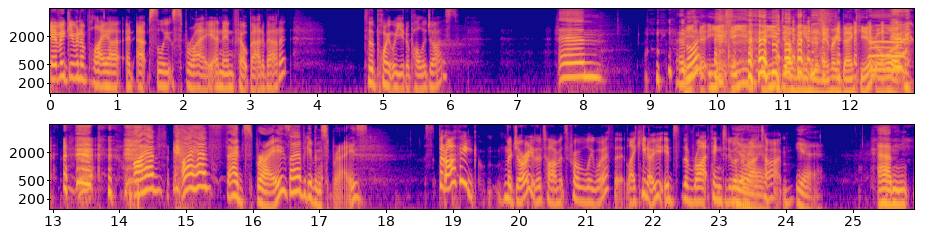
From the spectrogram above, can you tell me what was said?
ever given a player an absolute spray and then felt bad about it? To the point where you'd apologise? Um, Are have you, I? are, you, are, you, are you delving into the memory bank here or what? I have. I have had sprays. I have given sprays. But I think majority of the time it's probably worth it. Like, you know, it's the right thing to do at the right time. Yeah. Um,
